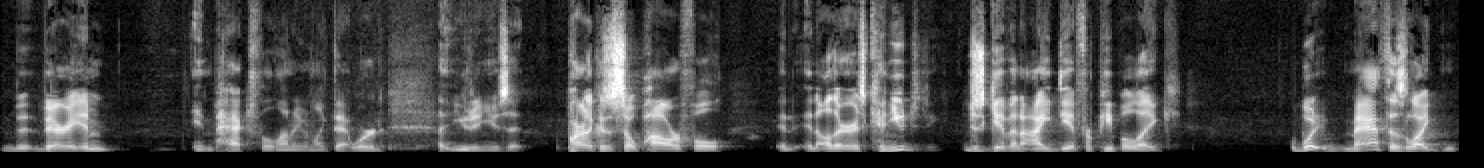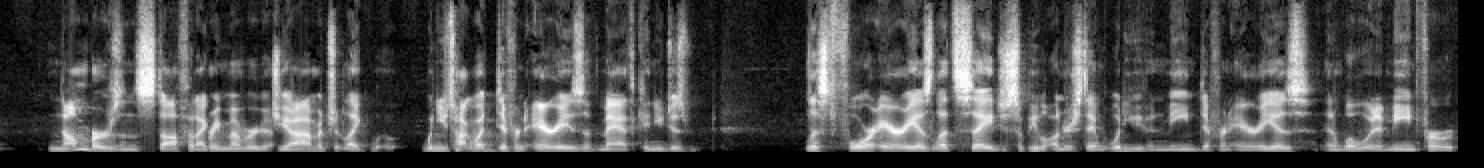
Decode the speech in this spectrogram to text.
very Im- impactful. I don't even like that word. Uh, you didn't use it. Partly because it's so powerful in, in other areas. Can you just give an idea for people like what math is like numbers and stuff and i remember geometry like when you talk about different areas of math can you just list four areas let's say just so people understand what do you even mean different areas and what would it mean for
